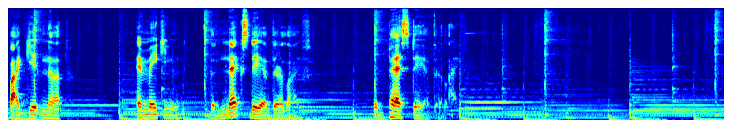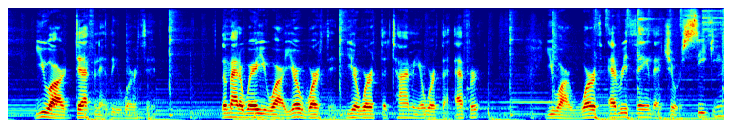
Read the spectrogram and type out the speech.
by getting up and making the next day of their life the best day of their life. You are definitely worth it no matter where you are, you're worth it. You're worth the time and you're worth the effort. You are worth everything that you're seeking.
